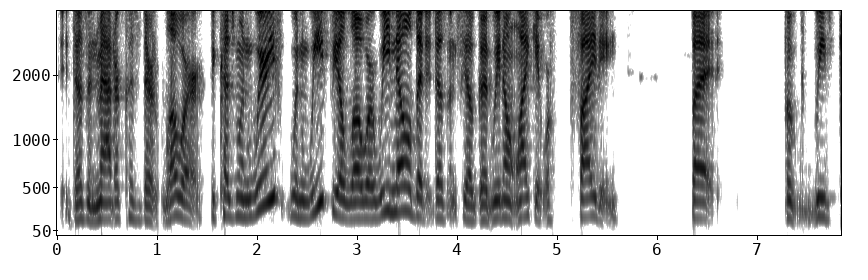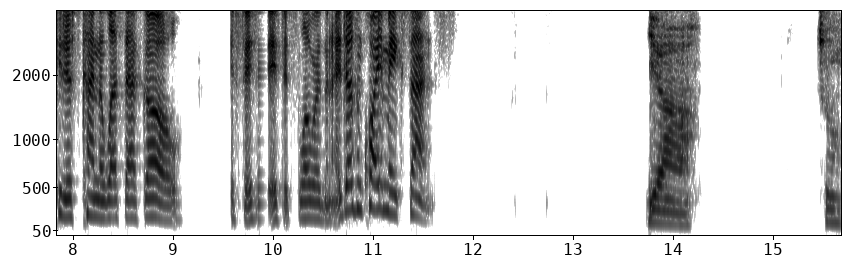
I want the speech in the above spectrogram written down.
it doesn't matter because they're lower because when we when we feel lower we know that it doesn't feel good we don't like it we're fighting but but we could just kind of let that go if, if if it's lower than it doesn't quite make sense. Yeah, true.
